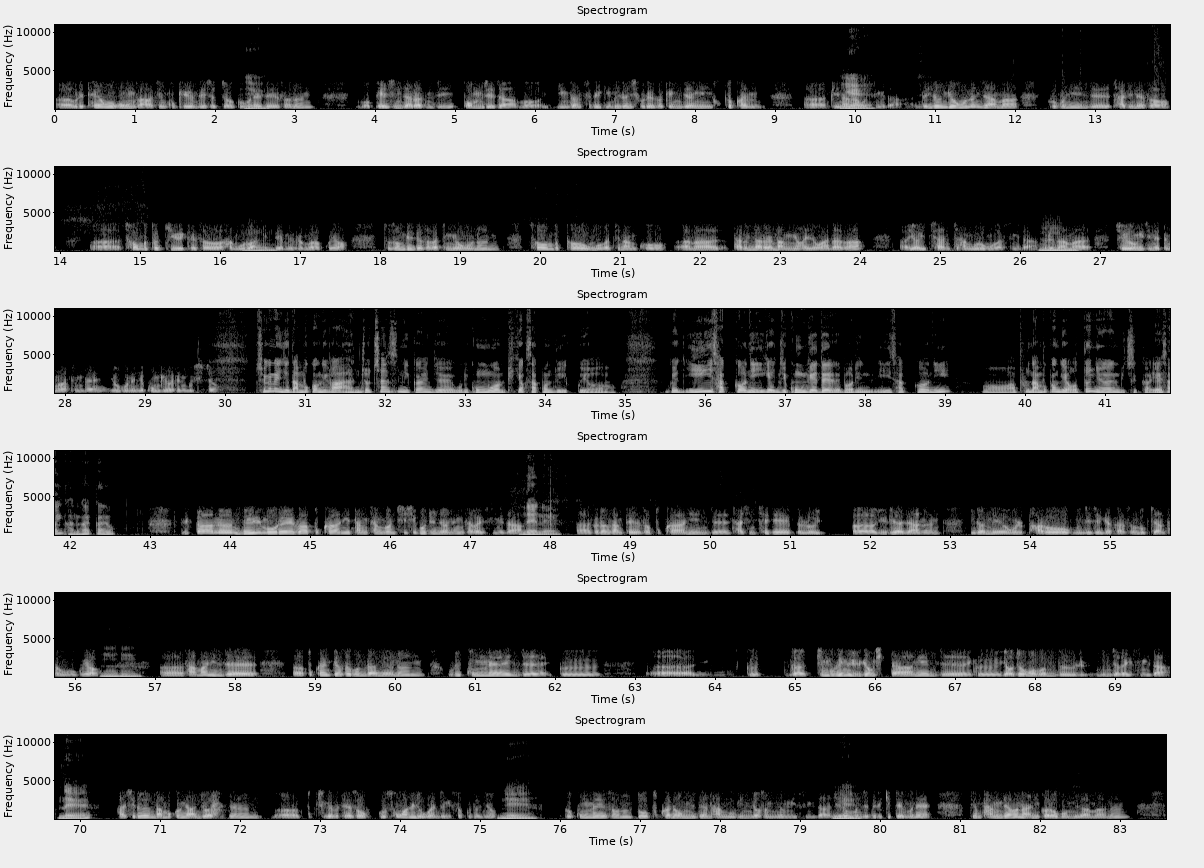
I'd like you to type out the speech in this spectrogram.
어, 우리 태영호 공사 지금 국회의원 되셨죠. 그분에 네. 대해서는 뭐 배신자라든지 범죄자, 뭐 인간 쓰레기 뭐 이런 식으로 해서 굉장히 혹독한 어, 비난하고 예. 있습니다. 근데 이런 경우는 이제 아마 그분이 이제 자진해서 어, 처음부터 기획해서 한국으로 음. 왔기 때문에 그런 것 같고요. 조성길 대사 같은 경우는 처음부터 온 것 같지는 않고 아마 다른 나라를 망명하려고 하다가 어, 여의치 않지 한국으로 온 것 같습니다. 그래서 음. 아마 조용히 지냈던 것 같은데 요번에 이제 공개가 된 것이죠. 최근에 이제 남북 관계가 안 좋지 않습니까? 이제 우리 공무원 피격 사건도 있고요. 그러니까 이 사건이 이게 이제 공개돼 버린 이 사건이 어, 앞으로 남북 관계에 어떤 영향을 미칠까 예상이 가능할까요? 일단은 내일 모레가 북한이 당창건 75주년 행사가 있습니다. 네네. 아, 그런 상태에서 북한이 이제 자신 체제에 별로 어, 유리하지 않은 이런 내용을 바로 문제 제기할 가능성은 높지 않다고 보고요. 어, 다만 이제 어, 북한 입장에서 본다면은 우리 국내에 이제 그, 어, 그, 그니까 중국에 있는 유경 식당에 이제 그 여종업원들 문제가 있습니다. 네. 사실은 남북관계 안 좋았을 때는 어, 북측에서 계속 그 송환을 요구한 적이 있었거든요. 네. 그리고 국내에서는 또 북한에 억류된 한국인 여섯 명이 있습니다. 이런 네. 문제들이 있기 때문에 지금 당장은 아닐 거라고 봅니다만은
